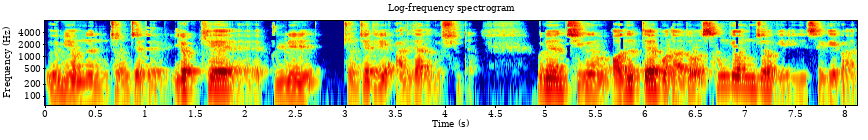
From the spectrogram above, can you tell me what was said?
의미 없는 존재들 이렇게 불릴 존재들이 아니라는 것입니다. 우리는 지금 어느 때보다도 성경적인 세계관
